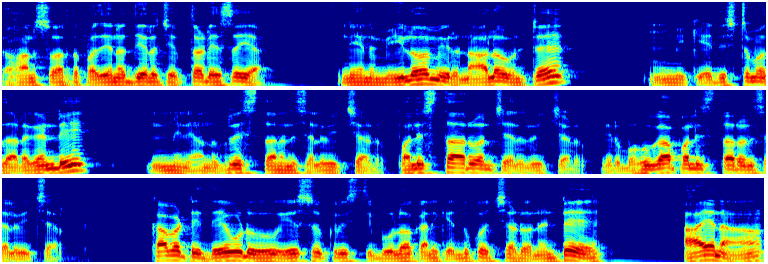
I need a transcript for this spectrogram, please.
యోహాను స్వార్థ పదిహేను అధ్యాయంలో చెప్తాడు ఏసయ్య నేను మీలో మీరు నాలో ఉంటే మీకు ఏది ఇష్టమో అది అడగండి. నేను అనుగ్రహిస్తానని సెలవిచ్చాడు. ఫలిస్తారు అని సెలవిచ్చాడు. మీరు బహుగా ఫలిస్తారు అని సెలవిచ్చారు. కాబట్టి దేవుడు యేసుక్రీస్తు భూలోకానికి ఎందుకు వచ్చాడు అని అంటే ఆయన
